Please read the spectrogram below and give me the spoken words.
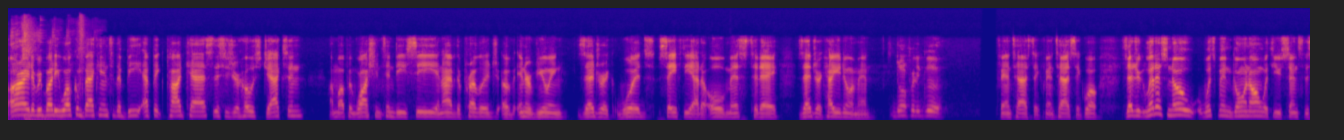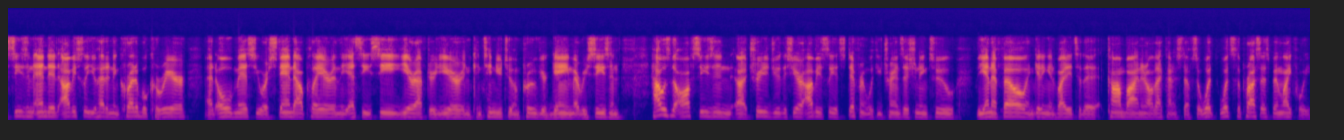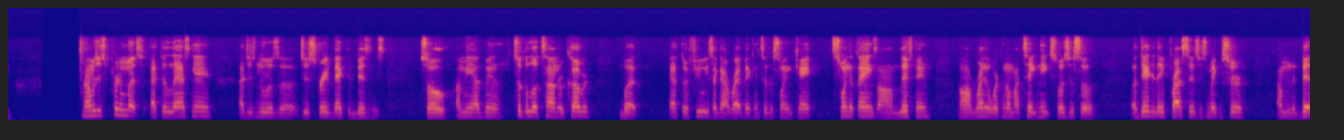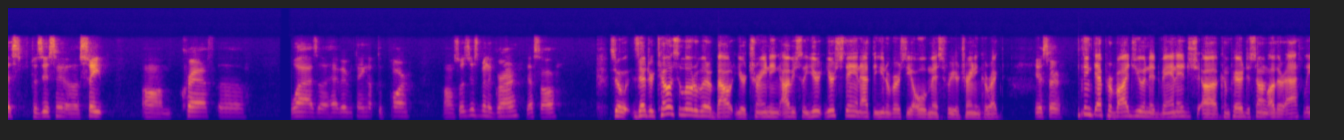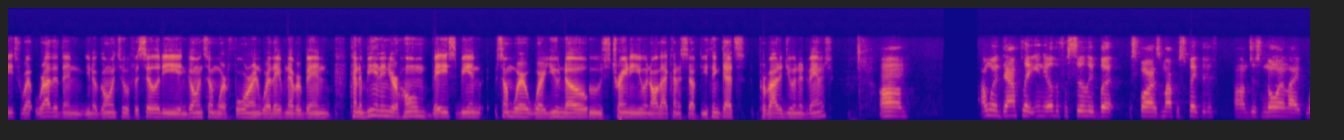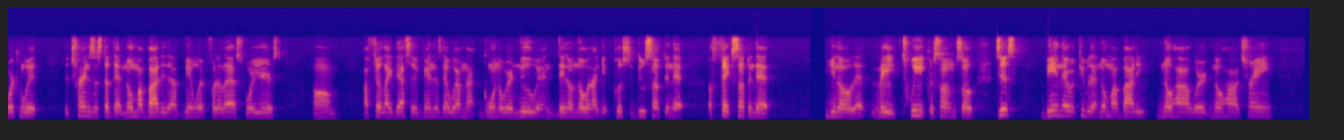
All right, everybody, welcome back into the Be Epic podcast. This is your host Jackson. I'm up in Washington D.C. and I have the privilege of interviewing Zedrick Woods, safety out of Ole Miss today. Zedrick, how you doing, man? Doing pretty good. Fantastic, fantastic. Well, Zedrick, let us know what's been going on with you since the season ended. Obviously, you had an incredible career at Ole Miss. You were a standout player in the SEC year after year and continue to improve your game every season. How has the offseason uh, treated you this year? Obviously, it's different with you transitioning to the NFL and getting invited to the combine and all that kind of stuff. So, what what's the process been like for you? I'm just pretty much after the last game. I just knew it was uh, just straight back to business. So I mean, I've been took a little time to recover, but after a few weeks, I got right back into the swing of, swing of things. Um, lifting, um, running, working on my technique. So it's just a a day-to-day process, just making sure I'm in the best position, uh, shape, um, craft uh, wise, uh, have everything up to par. Um, so it's just been a grind. That's all. So Zedrick, tell us a little bit about your training. Obviously, you're you're staying at the University of Ole Miss for your training, correct? Yes, sir. Do you think that provides you an advantage uh, compared to some other athletes, rather than you know going to a facility and going somewhere foreign where they've never been, kind of being in your home base, being somewhere where you know who's training you and all that kind of stuff. Do you think that's provided you an advantage? Um, I wouldn't downplay any other facility, but as far as my perspective, um, just knowing like working with the trainers and stuff that know my body that I've been with for the last four years. Um, I feel like that's an advantage that way I'm not going nowhere new and they don't know when I get pushed to do something that affects something that you know that may tweak or something. So just being there with people that know my body, know how I work, know how I train,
